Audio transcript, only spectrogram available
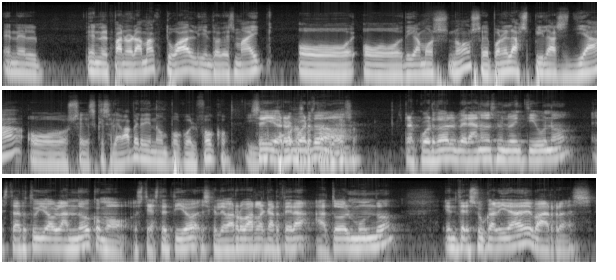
en el, en el panorama actual. Y entonces Mike o, digamos, ¿no? Se pone las pilas ya o es que se le va perdiendo un poco el foco. Y sí, yo recuerdo, recuerdo el verano 2021 estar tú y yo hablando como, hostia, este tío es que le va a robar la cartera a todo el mundo entre su calidad de barras,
